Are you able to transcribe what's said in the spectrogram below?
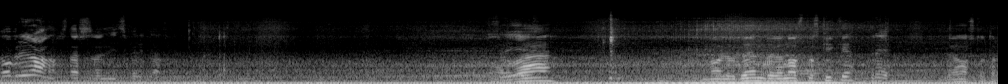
Добрий ранок, старший звольниці перекат. Ага. 01 90 скільки? Три, 93.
